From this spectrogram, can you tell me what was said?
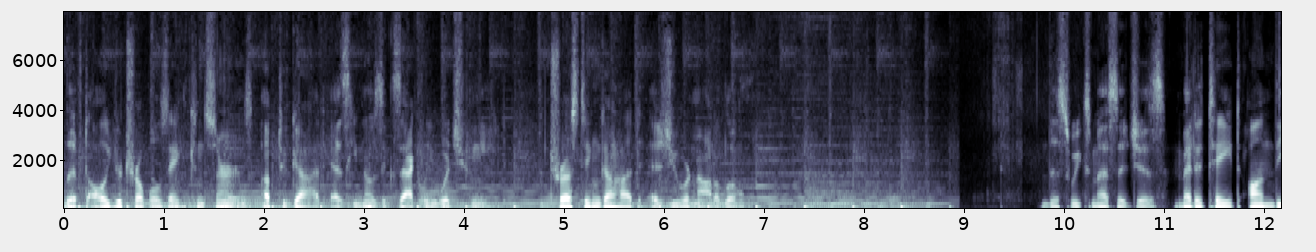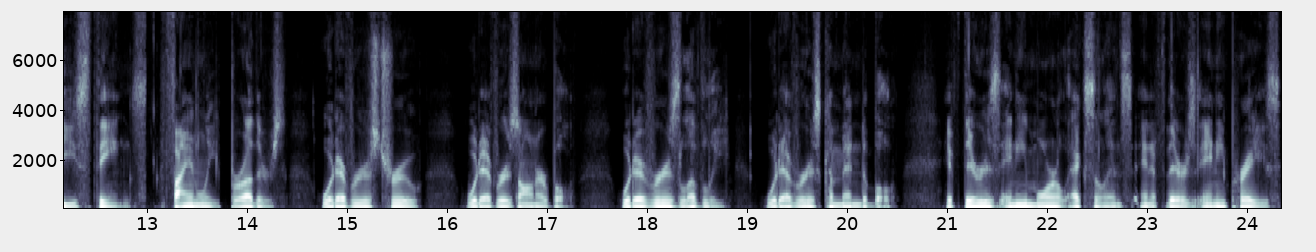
lift all your troubles and concerns up to God as He knows exactly what you need. Trust in God as you are not alone. This week's message is Meditate on these things. Finally, brothers, whatever is true, whatever is honorable, whatever is lovely, whatever is commendable, if there is any moral excellence and if there is any praise,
